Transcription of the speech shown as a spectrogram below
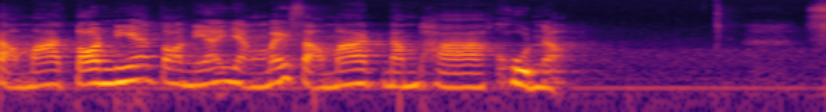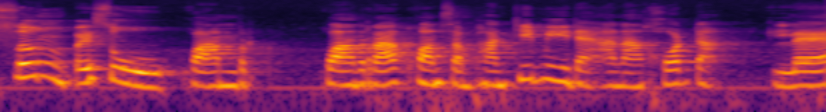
สามารถตอนนี้ตอนนี้ยังไม่สามารถนำพาคุณอะซึ่งไปสู่ความความรักความสัมพันธ์ที่มีในอนาคตอะและ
